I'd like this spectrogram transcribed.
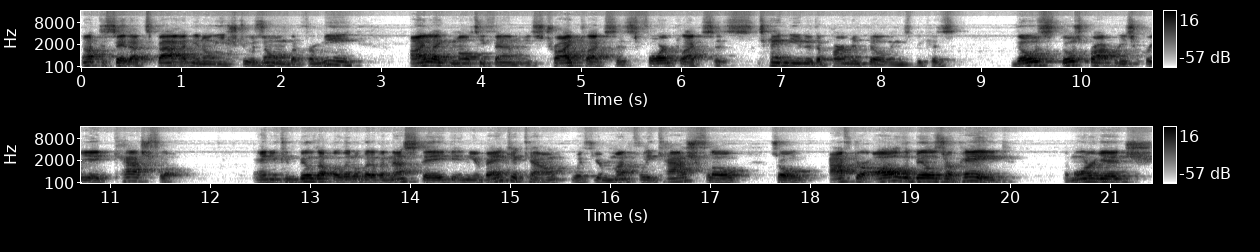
Not to say that's bad, you know, each to his own. But for me, I like multi-families, triplexes, fourplexes, 10 unit apartment buildings because those those properties create cash flow and you can build up a little bit of a nest egg in your bank account with your monthly cash flow. So after all the bills are paid, the mortgage,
